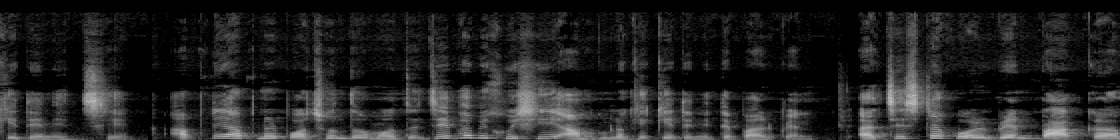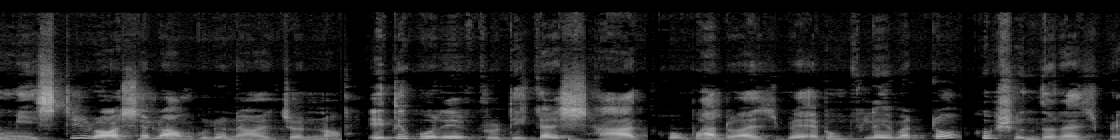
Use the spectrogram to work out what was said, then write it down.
কেটে নিচ্ছি। আপনি আপনার পছন্দ মতো যেভাবে খুশি আমগুলোকে কেটে নিতে পারবেন। আর চেষ্টা করবেন পাকা, মিষ্টি, রসালো আমগুলো নেওয়ার জন্য। এতে করে ফ্রুটিকার স্বাদ খুব ভালো আসবে এবং ফ্লেভারটাও খুব সুন্দর আসবে।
